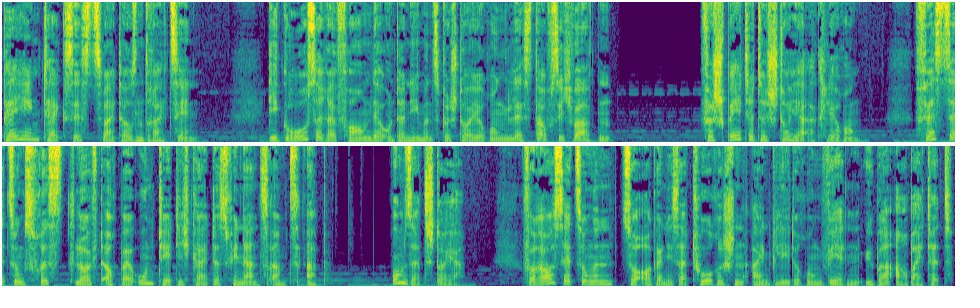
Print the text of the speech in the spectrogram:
Paying Taxes 2013. Die große Reform der Unternehmensbesteuerung lässt auf sich warten. Verspätete Steuererklärung. Festsetzungsfrist läuft auch bei Untätigkeit des Finanzamts ab. Umsatzsteuer. Voraussetzungen zur organisatorischen Eingliederung werden überarbeitet.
